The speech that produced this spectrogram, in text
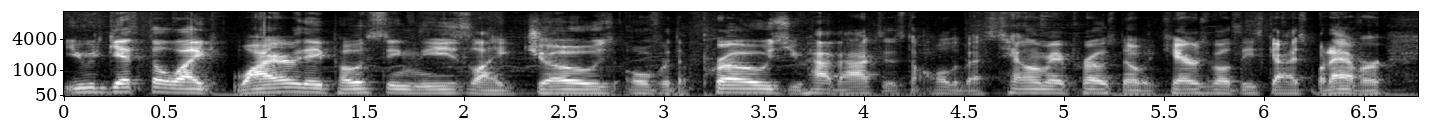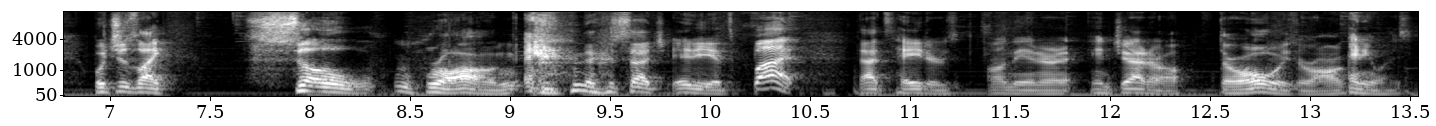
you would get the like, why are they posting these like Joes over the pros? You have access to all the best TaylorMade pros. Nobody cares about these guys, whatever. Which is like so wrong and they're such idiots. But that's haters on the internet in general. They're always wrong. Anyways,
